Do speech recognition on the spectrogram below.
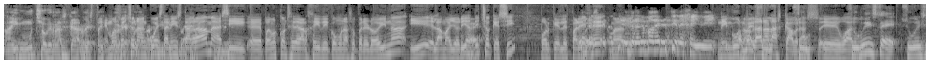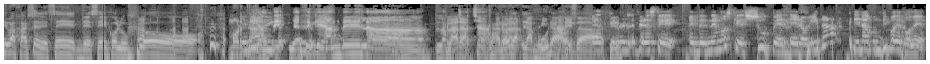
hay mucho que rascar de esta Hemos hecho una encuesta en película, ¿eh? Instagram, así eh, podemos considerar Heidi como una superheroína y la mayoría han dicho que sí, porque les Pero, es parece que no tiene- maravilloso. pero qué poderes tiene Heidi. Ninguno, Hombre, hablar a su- las cabras, su- eh, igual. Subirse, subirse y bajarse de ese, de ese columpio. Y Mortal. hace, y hace que ande la, la Clara. muchacha. Claro, la, la cura. Sí. O sea, Pero es, que, tiene- pero es que entendemos que superheroína tiene algún tipo de poder.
